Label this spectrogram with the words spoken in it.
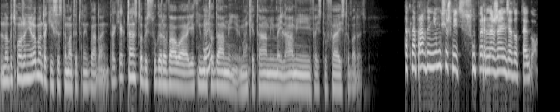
no być może nie robią takich systematycznych badań. Tak jak często byś sugerowała, jakimi hmm? metodami, nie wiem, ankietami, mailami, face to face to badać? tak naprawdę nie musisz mieć super narzędzia do tego.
